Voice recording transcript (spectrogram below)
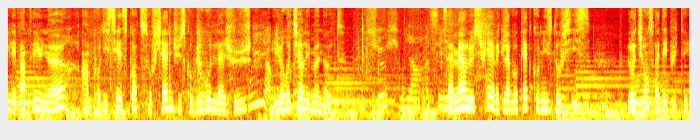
Il est 21h, un policier escorte Sofiane jusqu'au bureau de la juge et lui retire les menottes. Sa mère le suit avec l'avocate commise d'office. L'audience va débuter.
